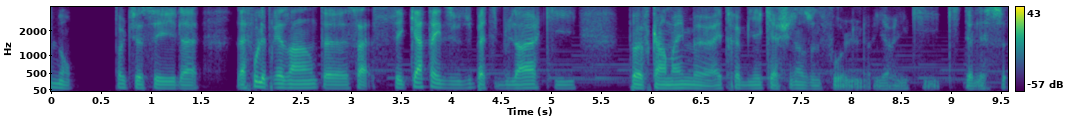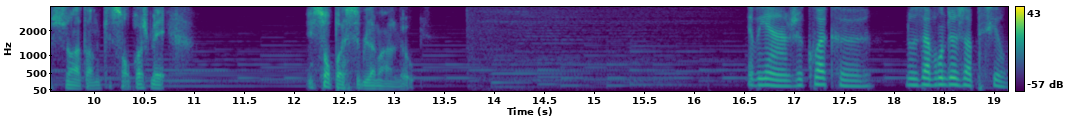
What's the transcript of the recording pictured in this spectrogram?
Non. Donc, c'est la, la foule est présente. Euh, c'est quatre individus patibulaires qui peuvent quand même euh, être bien cachés dans une foule. Il n'y a rien qui, qui te laisse sous-entendre qu'ils sont proches, mais ils sont possiblement là, oui. Eh bien, je crois que nous avons deux options.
